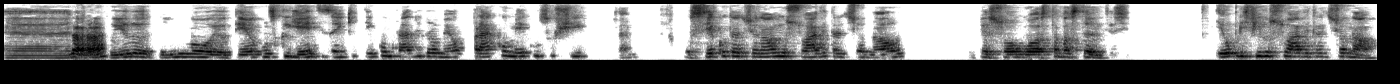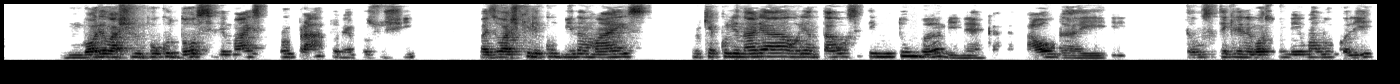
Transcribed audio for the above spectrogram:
É, tranquilo, eu tenho, eu tenho alguns clientes aí que têm comprado hidromel para comer com sushi. Sabe? O seco tradicional e o suave tradicional pessoal gosta bastante. Assim. Eu prefiro o suave tradicional, embora eu ache ele um pouco doce demais para o prato, né, para o sushi, mas eu acho que ele combina mais porque a culinária oriental você tem muito umami, né, cara, alga e, e então você tem aquele negócio meio maluco ali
